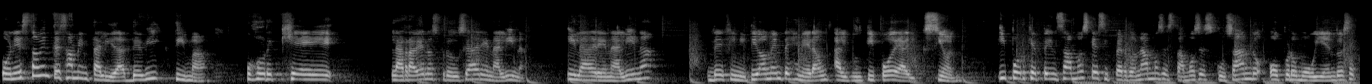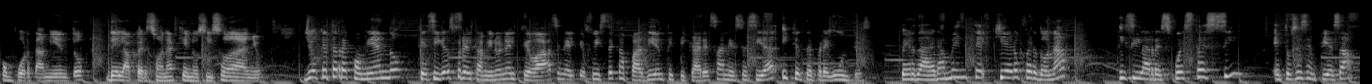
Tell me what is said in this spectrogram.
honestamente esa mentalidad de víctima, porque la rabia nos produce adrenalina y la adrenalina definitivamente genera algún tipo de adicción. Y porque pensamos que si perdonamos estamos excusando o promoviendo ese comportamiento de la persona que nos hizo daño. Yo que te recomiendo que sigas por el camino en el que vas, en el que fuiste capaz de identificar esa necesidad y que te preguntes, ¿verdaderamente quiero perdonar? Y si la respuesta es sí, entonces empieza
